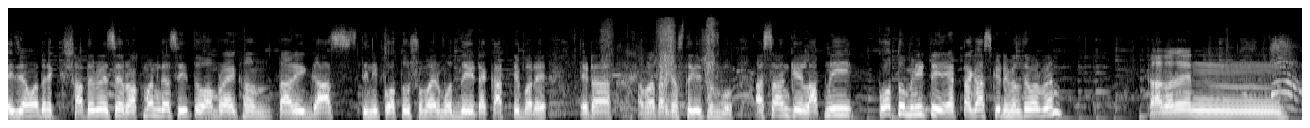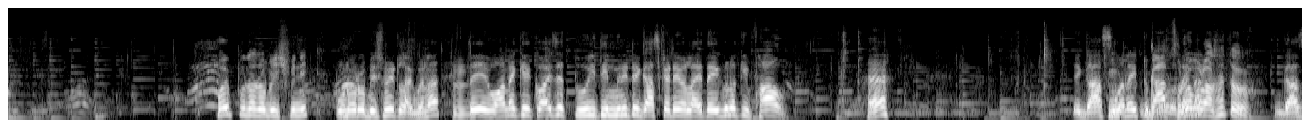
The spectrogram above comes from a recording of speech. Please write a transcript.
এই যে আমাদের সাথে রয়েছে রকমান গাছি তো আমরা এখন তার এই গাছ তিনি কত সময়ের মধ্যে এটা কাটতে পারে এটা আমরা তার কাছ থেকে শুনব। আচ্ছা আঙ্কেল আপনি কত মিনিটে একটা গাছ কেটে ফেলতে পারবেন? তা ধরেন ওই পনেরো বিশ মিনিট। পনেরো বিশ মিনিট লাগবে না? তো অনেকে কয় যে তুই তিন মিনিটে গাছ কেটে ফেলায় তো এগুলো কি ফাও? হ্যাঁ? এই গাছ মানে একটু গাছ ছোট বড় আছে তো? গাছ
